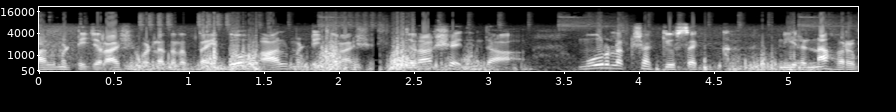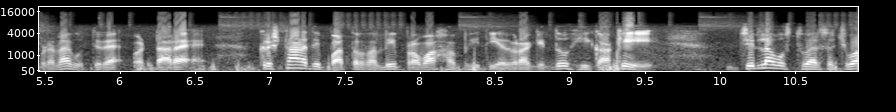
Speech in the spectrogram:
ಆಲ್ಮಟ್ಟಿ ಜಲಾಶಯವನ್ನು ತಲುಪ್ತಾ ಇದ್ದು, ಆಲ್ಮಟ್ಟಿ ಜಲಾಶಯ ಜಲಾಶಯದಿಂದ ಮೂರು ಲಕ್ಷ ಕ್ಯೂಸೆಕ್ ನೀರನ್ನು ಹೊರಬಿಡಲಾಗುತ್ತಿದೆ. ಒಟ್ಟಾರೆ ಕೃಷ್ಣಾ ನದಿ ಪಾತ್ರದಲ್ಲಿ ಪ್ರವಾಹ ಭೀತಿ ಎದುರಾಗಿದ್ದು, ಹೀಗಾಗಿ ಜಿಲ್ಲಾ ಉಸ್ತುವಾರಿ ಸಚಿವ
